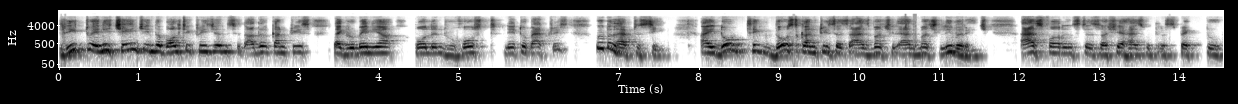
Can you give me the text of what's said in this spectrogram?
lead to any change in the Baltic regions and other countries like Romania, Poland, who host NATO batteries? We will have to see. I don't think those countries has as much as much leverage as, for instance, Russia has with respect to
